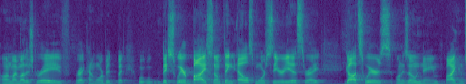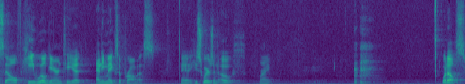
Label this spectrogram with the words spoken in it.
on my mother's grave, right? Kind of morbid, but w- w- they swear by something else more serious, right? God swears on his own name, by himself. He will guarantee it, and he makes a promise. Uh, he swears an oath, right? what else?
